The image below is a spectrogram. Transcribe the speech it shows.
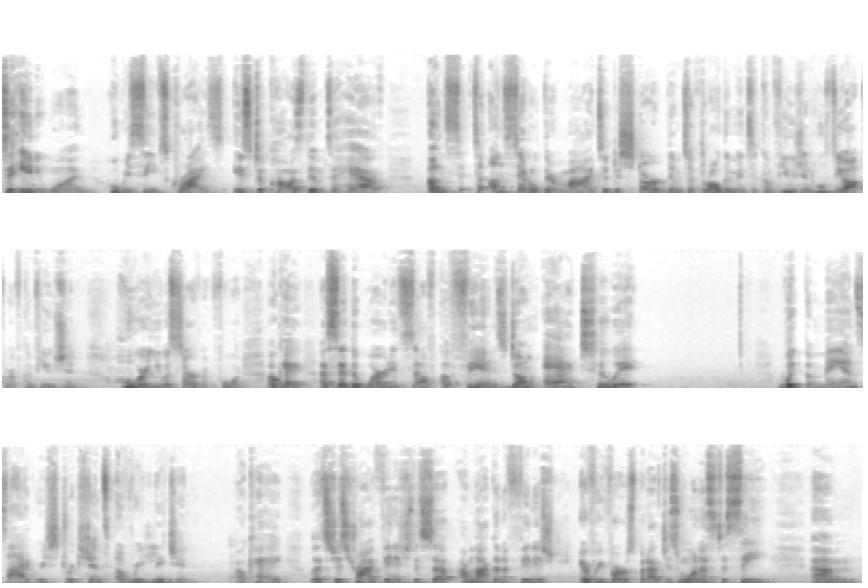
to anyone who receives Christ is to cause them to have to unsettle their mind, to disturb them, to throw them into confusion. Who's the author of confusion? Who are you a servant for? Okay, I said the word itself offends. Don't add to it with the man side restrictions of religion. Okay, let's just try and finish this up. I'm not going to finish every verse, but I just want us to see. Um,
